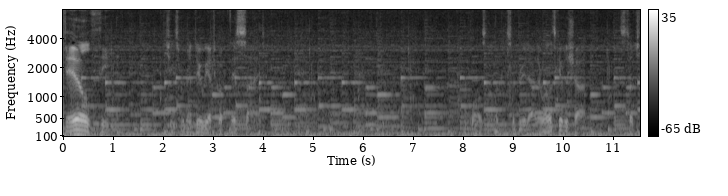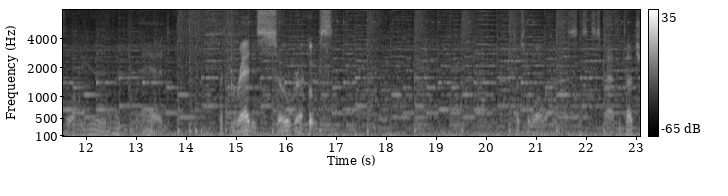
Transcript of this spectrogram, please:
filthy. Jeez, we're gonna do. We have to go up this side. That wall's not looking so great either. Well, let's give it a shot. Let's touch the wall. Ew, look at my bread. That bread is so gross. Touch the wall. Is this, is this bad to touch?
